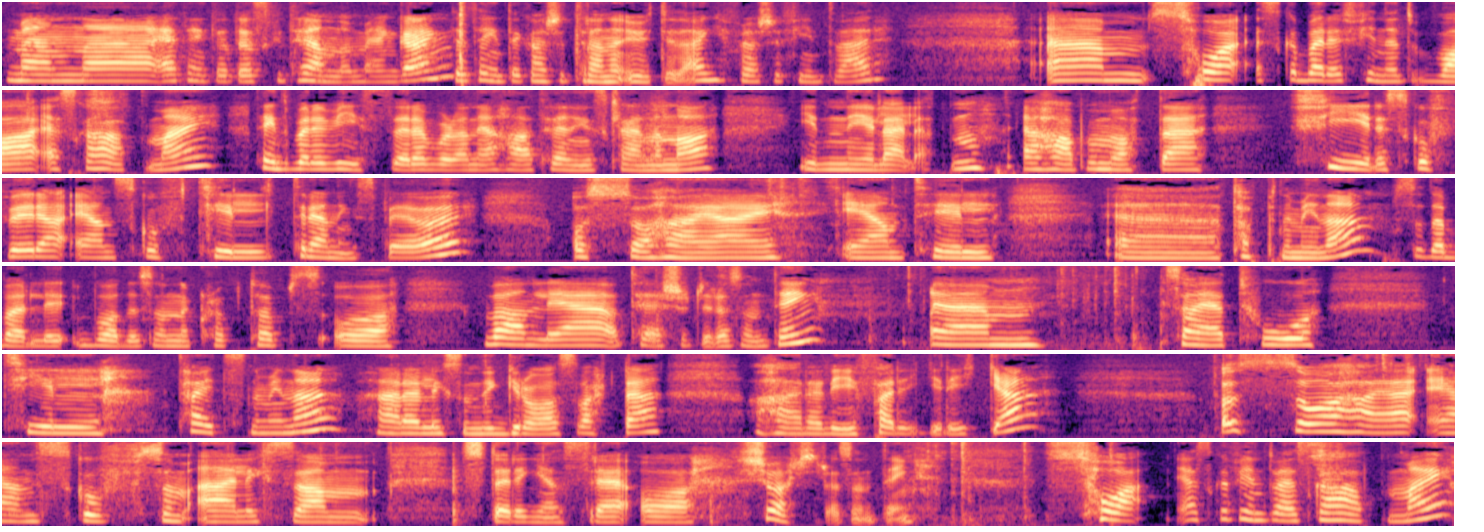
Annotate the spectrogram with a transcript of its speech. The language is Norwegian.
Men uh, jeg tenkte at jeg skulle trene med en gang. Jeg tenkte kanskje trene ute i dag, for det er så fint vær. Um, så jeg skal bare finne ut hva jeg skal ha på meg. Jeg tenkte bare vise dere hvordan jeg har treningsklærne nå i den nye leiligheten. Jeg har på en måte fire skuffer. Jeg har en skuff til trenings-BH-er. Og så har jeg en til eh, toppene mine. Så det er bare, både sånne crop tops og vanlige t-skjorter og sånne ting. Um, så har jeg to til tightsene mine. Her er liksom de grå og svarte, og her er de fargerike. Og så har jeg en skuff som er liksom større gensere og shortser og sånne ting. Så jeg skal finne ut hva jeg skal ha på meg.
